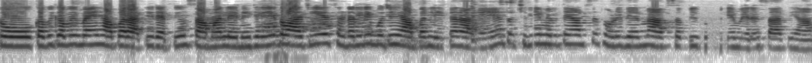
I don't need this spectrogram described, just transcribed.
तो कभी कभी मैं यहाँ पर आती रहती हूँ सामान लेने के लिए तो आज ये सडनली मुझे यहाँ पर लेकर आ गए हैं तो चलिए मिलते हैं आपसे, थोड़ी देर में आप सब भी घूमिए मेरे साथ यहाँ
